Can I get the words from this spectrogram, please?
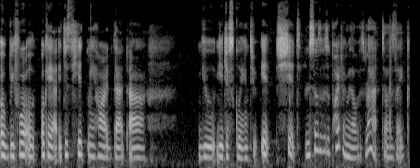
oh, before, oh, okay, it just hit me hard that, uh, you you're just going through it shit. And so there was a part of me that was mad. I was like,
